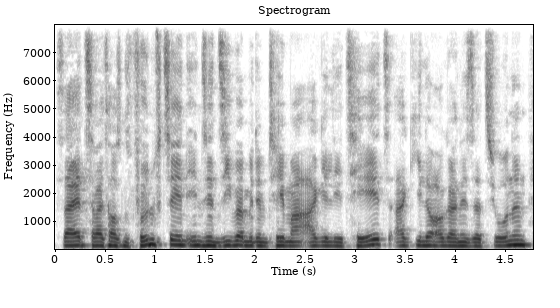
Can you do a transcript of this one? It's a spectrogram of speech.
seit 2015 intensiver mit dem Thema Agilität, agile Organisationen.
